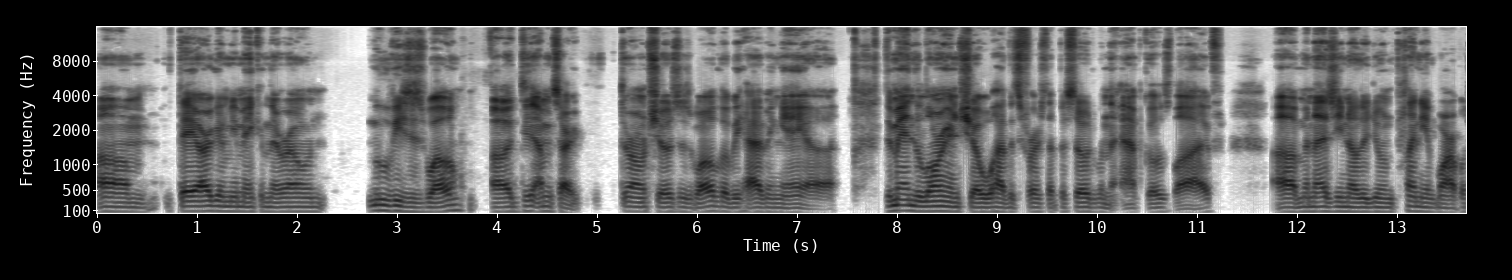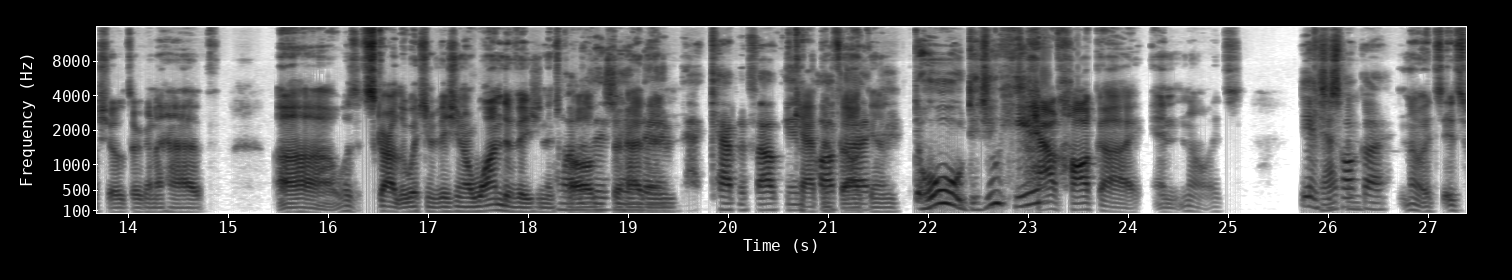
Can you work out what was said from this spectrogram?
Um, they are gonna be making their own movies as well. Uh, I'm sorry, their own shows as well. They'll be having a uh, the Mandalorian show will have its first episode when the app goes live. Um, and as you know, they're doing plenty of Marvel shows. They're gonna have uh was it Scarlet Witch and Vision or WandaVision it's called. They're having Captain Falcon, Captain Hawkeye. Falcon, Oh, did you hear? Haw- Hawkeye, and no, it's yeah, it's just Captain? Hawkeye. no, it's it's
